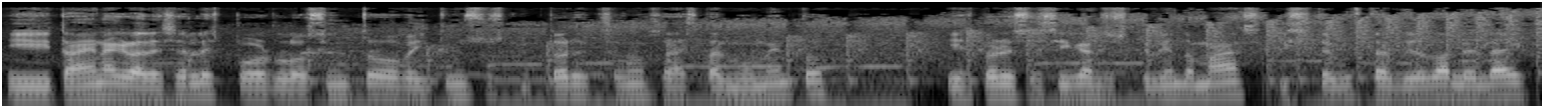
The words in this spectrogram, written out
y también agradecerles por los 121 suscriptores que somos hasta el momento. Y espero que se sigan suscribiendo más. Y si te gusta el video, dale like,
